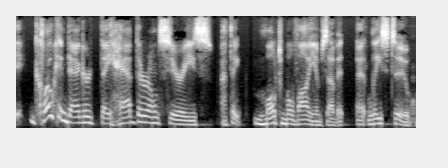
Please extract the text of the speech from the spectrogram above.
it- Cloak and Dagger, they had their own series. I think multiple volumes of it, at least two.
